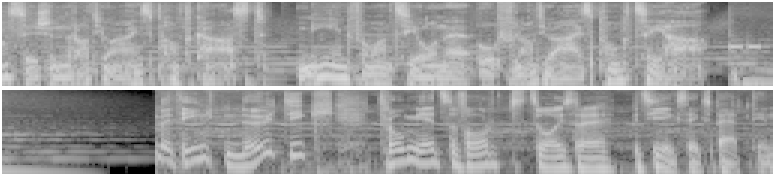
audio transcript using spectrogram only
Das ist ein Radio 1 Podcast. Mehr Informationen auf radio1.ch. Unbedingt nötig. Darum jetzt sofort zu unserer Beziehungsexpertin.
